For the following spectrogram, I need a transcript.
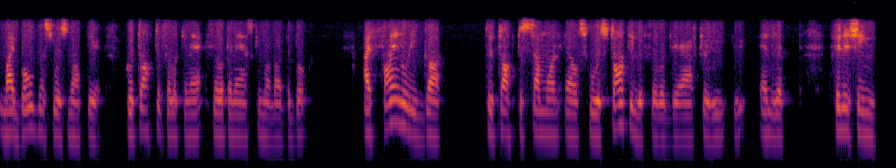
my boldness was not there. Go talk to Philip and, Philip and ask him about the book. I finally got to talk to someone else who was talking to Philip there after he, ended up finishing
